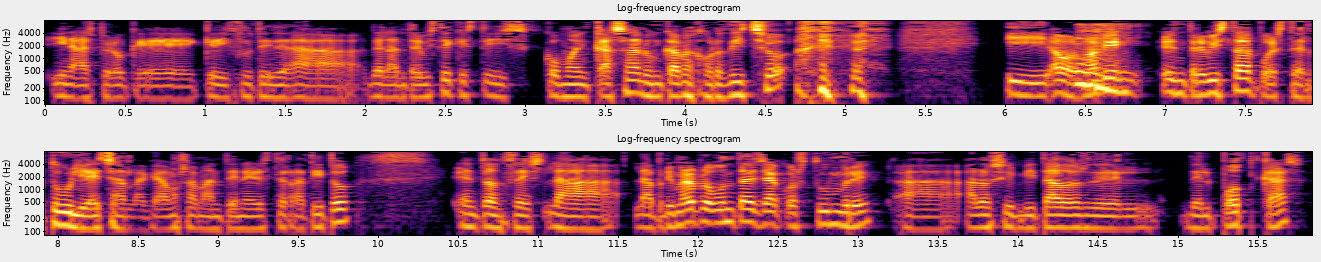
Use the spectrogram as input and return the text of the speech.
Y nada, espero que, disfrutéis de la, de la, entrevista y que estéis como en casa, nunca mejor dicho. y vamos, más bien entrevista, pues tertulia y charla que vamos a mantener este ratito. Entonces, la, primera pregunta es ya costumbre a, los invitados del, podcast.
